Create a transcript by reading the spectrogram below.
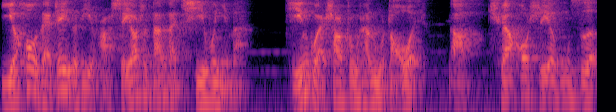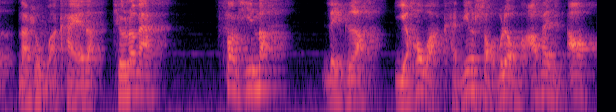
以后在这个地方，谁要是胆敢欺负你们，尽管上中山路找我去啊！全豪实业公司那是我开的，听着没？放心吧，磊哥，以后啊，肯定少不了麻烦你啊！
